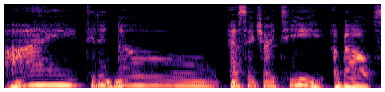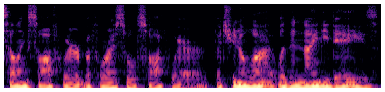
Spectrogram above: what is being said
I didn't know SHIT about selling software before I sold software. But you know what? Within 90 days,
